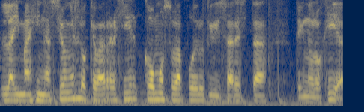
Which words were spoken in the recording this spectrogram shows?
la imaginación es lo que va a regir cómo se va a poder utilizar esta tecnología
